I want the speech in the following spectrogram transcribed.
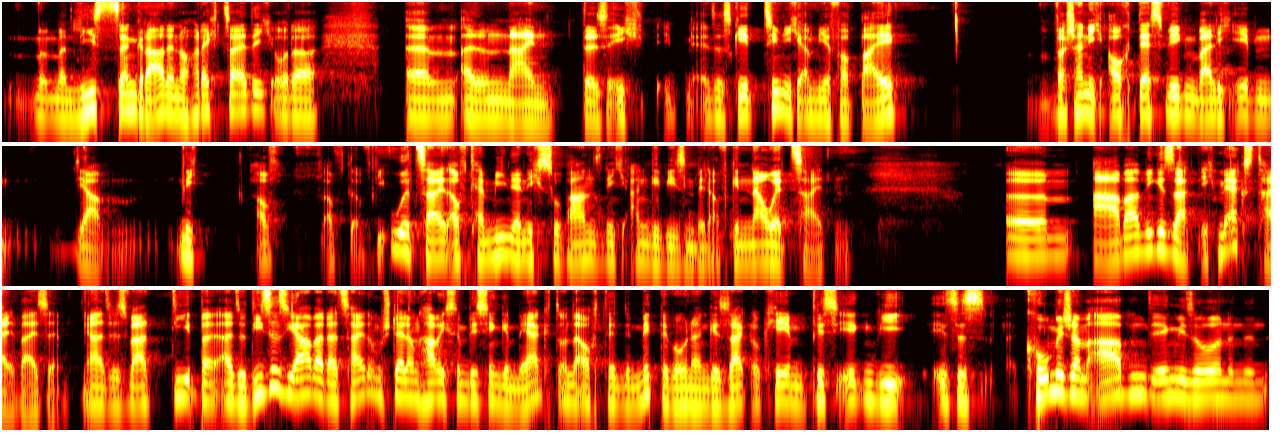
man liest es dann gerade noch rechtzeitig oder ähm, also nein, das, ich, das geht ziemlich an mir vorbei. Wahrscheinlich auch deswegen, weil ich eben ja nicht auf, auf, auf die Uhrzeit, auf Termine nicht so wahnsinnig angewiesen bin, auf genaue Zeiten. Ähm, aber wie gesagt, ich merke es teilweise. Also es war die, also dieses Jahr bei der Zeitumstellung habe ich es ein bisschen gemerkt und auch den, den, Mitbewohnern gesagt, okay, bis irgendwie ist es komisch am Abend, irgendwie so eine,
